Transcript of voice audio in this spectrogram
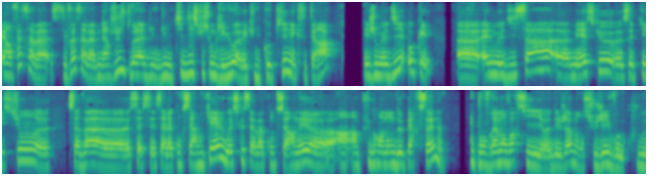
et, en fait, ça va. Des fois, ça va venir juste voilà d'une petite discussion que j'ai eue avec une copine, etc. Et je me dis, ok, elle me dit ça, mais est-ce que cette question ça va, euh, ça, ça, la concerne qu'elle ou est-ce que ça va concerner euh, un, plus grand nombre de personnes? Et pour vraiment voir si euh, déjà mon sujet vaut le coup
